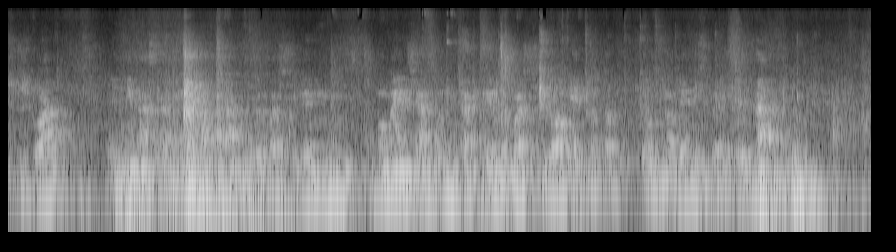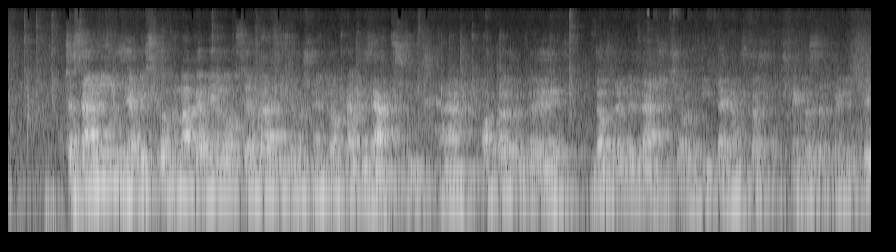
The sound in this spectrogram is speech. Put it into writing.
przyszła, y, nie nastawiła na prawo we właściwym momencie, albo nie traktuję do właściwy obiekt, no to trudno, zjawisko się znamy. Czasami zjawisko wymaga wielu obserwacji w różnych lokalizacji. O to, żeby dobrze wyznaczyć orbitę przykład sztucznego satelity,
